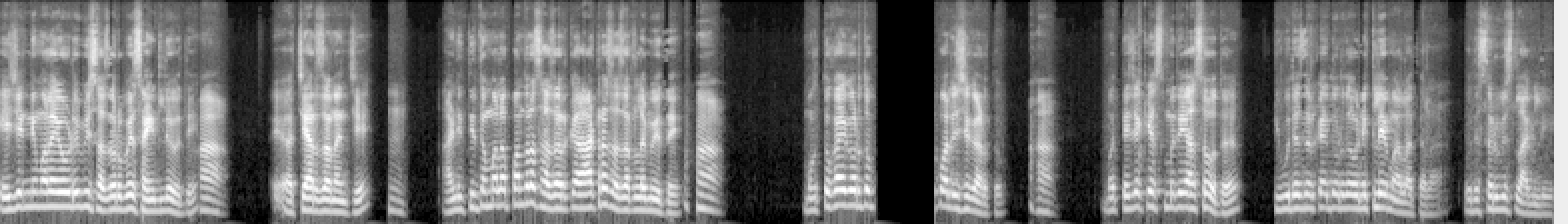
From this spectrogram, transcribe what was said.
एजंटने मला एवढे वीस हजार रुपये सांगितले होते हां. अ, चार जणांचे. आणि तिथं मला पंधराच हजार का अठराच हजारला मिळते हां. मग तो काय करतो पॉलिसी काढतो हां. मग त्याच्या केसमध्ये असं होतं की उद्या जर काही दुर्दैवाने क्लेम आला त्याला उद्या सर्व्हिस लागली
